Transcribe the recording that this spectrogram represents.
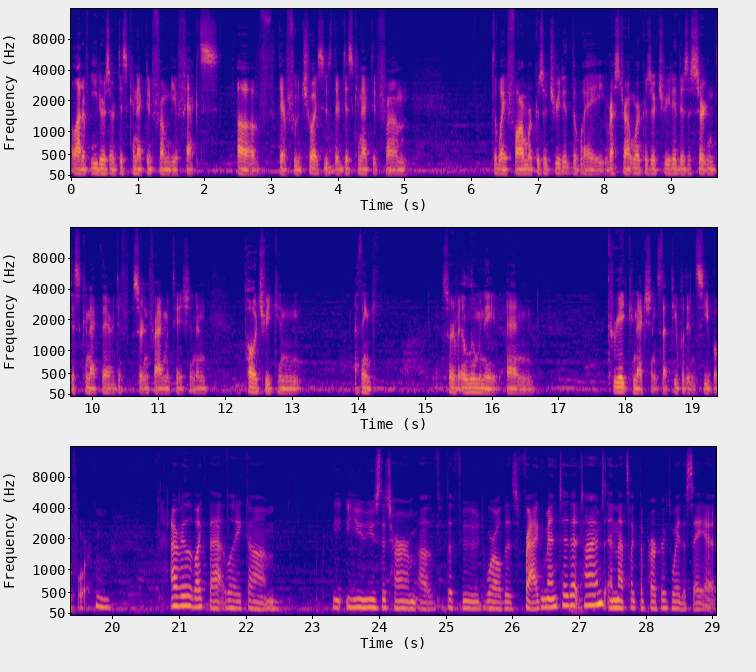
a lot of eaters are disconnected from the effects of their food choices. They're disconnected from the way farm workers are treated, the way restaurant workers are treated. There's a certain disconnect there, diff- certain fragmentation, and poetry can, I think, sort of illuminate and create connections that people didn't see before. I really like that. Like, um, y- you use the term of the food world is fragmented at times, and that's like the perfect way to say it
